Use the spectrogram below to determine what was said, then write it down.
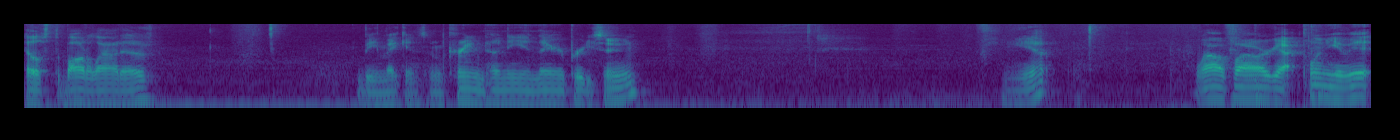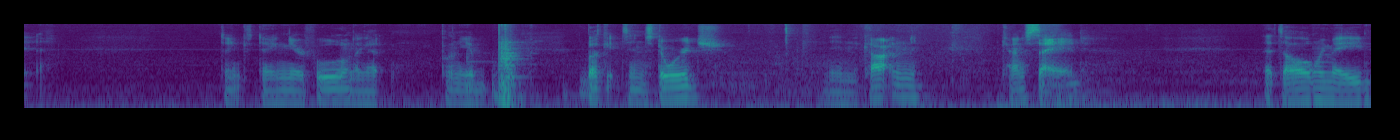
else to bottle out of. Be making some creamed honey in there pretty soon. Yep. Wildflower got plenty of it. Tank's dang near full and I got plenty of buckets in storage. And the cotton, kind of sad. That's all we made.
